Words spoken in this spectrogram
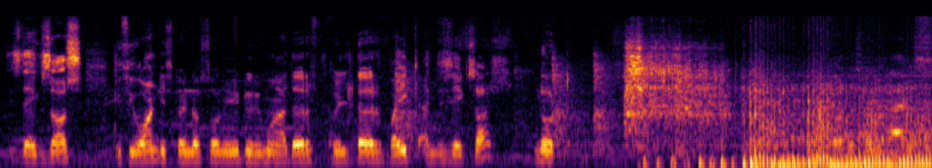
This is the exhaust. If you want this kind of sound, you need to remove other filter, bike, and this is the exhaust. Note. Got the sound, guys.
